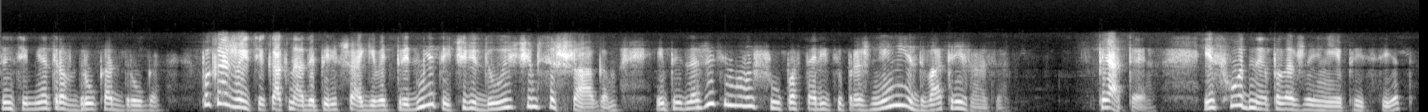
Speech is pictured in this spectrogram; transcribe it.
сантиметров друг от друга. Покажите, как надо перешагивать предметы чередующимся шагом и предложите малышу повторить упражнение 2-3 раза. Пятое. Исходное положение присед –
